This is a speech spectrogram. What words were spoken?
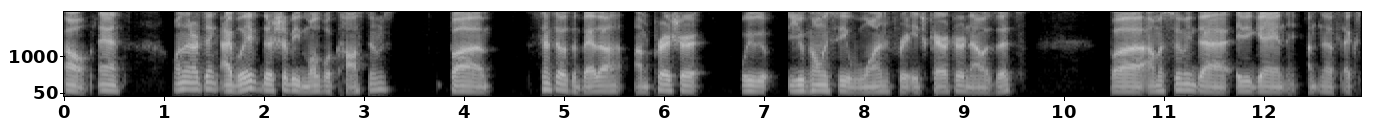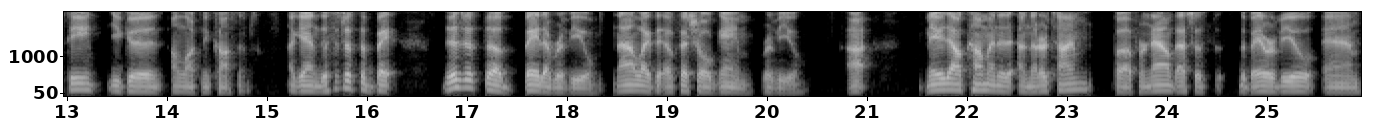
Oh, and one other thing, I believe there should be multiple costumes, but since it was the beta, I'm pretty sure we you can only see one for each character. Now is it? But I'm assuming that if you gain enough XP, you could unlock new costumes. Again, this is just the beta. This is just the beta review, not like the official game review. Uh, maybe that'll come at another time, but for now, that's just the beta review, and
